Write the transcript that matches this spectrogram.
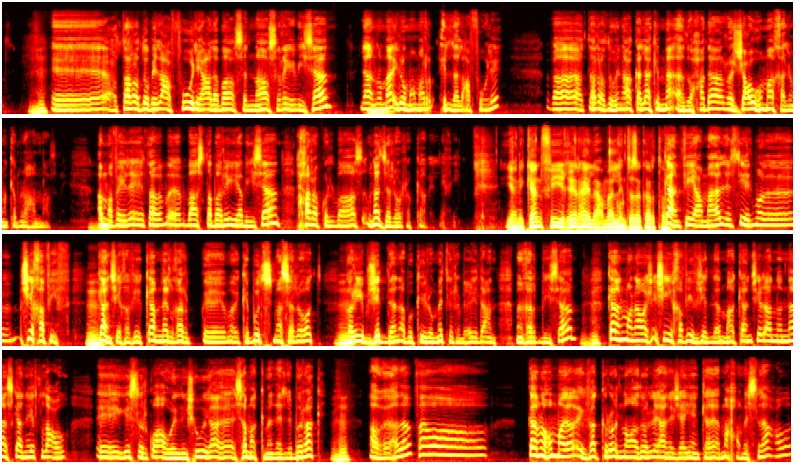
آه، اعترضوا بالعفولة على باص الناصري بيسان لأنه ما له ممر إلا العفولة فاعترضوا هناك لكن ما أذوا حدا رجعوه ما خلوهم يكملوا على الناصري أما في باص طبرية بيسان حركوا الباص ونزلوا الركاب اللي فيه. يعني كان في غير هاي الأعمال اللي أنت ذكرتها؟ كان في أعمال يصير م- شيء خفيف. مم. كان شيء خفيف. كان من الغرب ك- كيبوتس مسلوت مم. قريب جدا أبو كيلو متر بعيد عن من غرب بيسان. مهم. كان مناوش شيء خفيف جدا. ما كان شيء لأنه الناس كانوا يطلعوا آه، يسرقوا أو اللي شو آه، سمك من البرك. أو هذا. ف كانوا هم يفكروا إنه هذول يعني جايين معهم سلاح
